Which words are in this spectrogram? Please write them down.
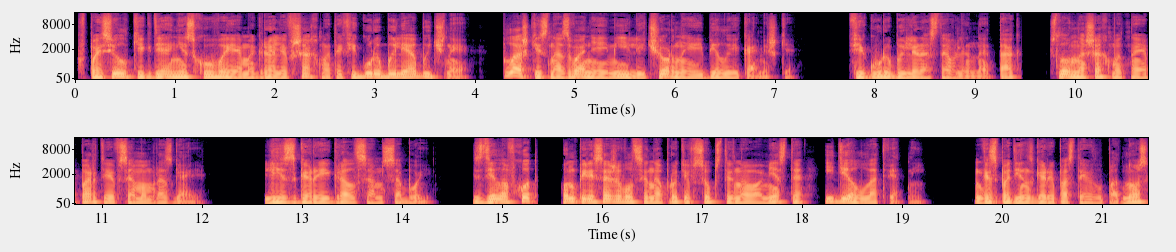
В поселке, где они с Хувеем играли в шахматы, фигуры были обычные. Плашки с названиями или черные и белые камешки. Фигуры были расставлены так, словно шахматная партия в самом разгаре. Лис с горы играл сам с собой. Сделав ход, он пересаживался напротив собственного места и делал ответный. Господин с горы поставил поднос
